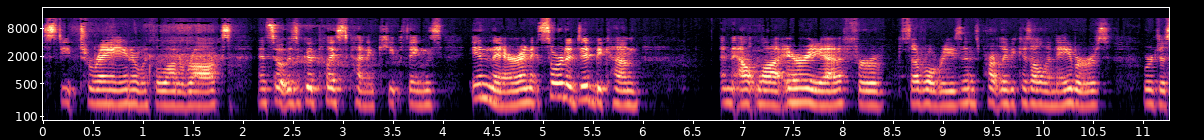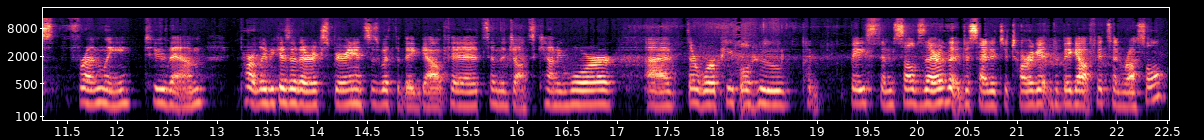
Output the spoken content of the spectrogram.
steep terrain or with a lot of rocks. And so it was a good place to kind of keep things in there. And it sort of did become an outlaw area for several reasons, partly because all the neighbors were just friendly to them, partly because of their experiences with the big outfits and the Johnson County War. Uh, there were people who based themselves there that decided to target the big outfits in Russell.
